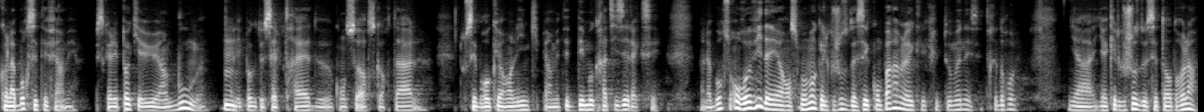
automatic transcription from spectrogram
quand la bourse était fermée. Parce qu'à l'époque, il y a eu un boom, à Hmm. l'époque de Celtrade, euh, Consors, Cortal, tous ces brokers en ligne qui permettaient de démocratiser l'accès à la bourse. On revit d'ailleurs en ce moment quelque chose d'assez comparable avec les crypto-monnaies. C'est très drôle. Il y a, il y a quelque chose de cet ordre-là.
